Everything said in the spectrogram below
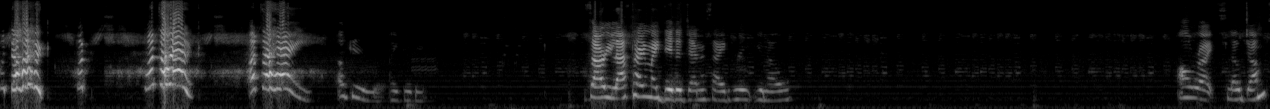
What the heck? What? What the heck? What the hey? Okay, I did it. Sorry, last time I did a genocide route, you know. Alright, slow jumps.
